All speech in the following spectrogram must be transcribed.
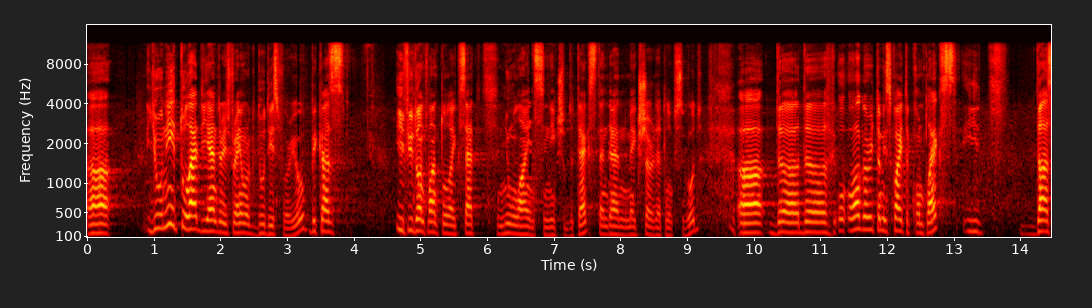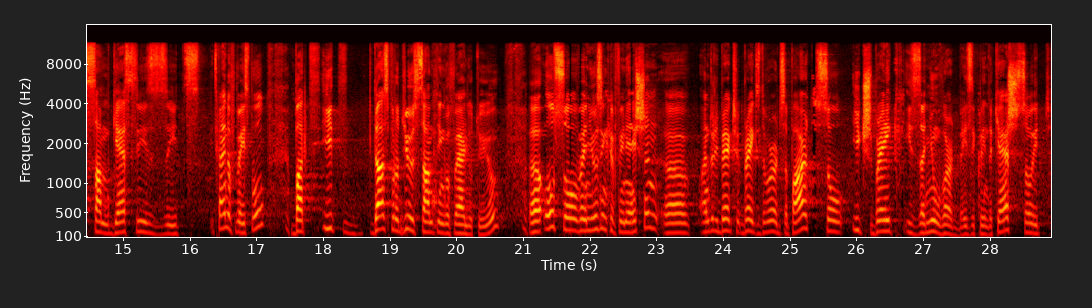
Uh, you need to let the Android framework do this for you, because if you don't want to like set new lines in each of the text and then make sure that looks good. Uh, the, the algorithm is quite complex. It does some guesses. It's, it's kind of wasteful, but it does produce something of value to you. Uh, also, when using hyphenation, uh, break, breaks the words apart, so each break is a new word, basically, in the cache, so it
